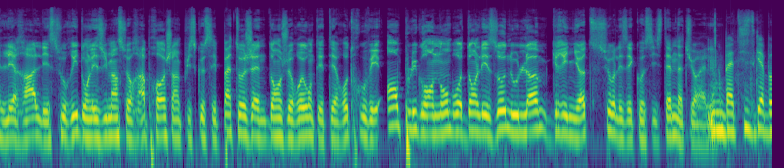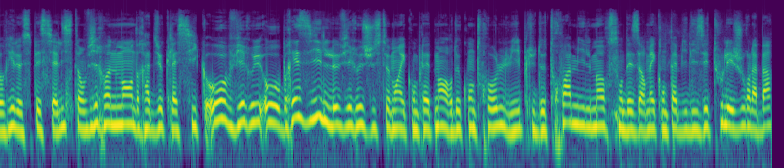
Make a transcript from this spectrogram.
Les rats, les souris dont les humains se rapprochent, hein, puisque ces pathogènes dangereux ont été retrouvés en plus grand nombre dans les zones où l'homme grignote sur les écosystèmes naturels. Baptiste Gabory, le spécialiste environnement de Radio Classique au, au Brésil, le virus justement est complètement hors de contrôle. Lui, plus de 3000 morts sont désormais comptabilisés tous les jours là-bas.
